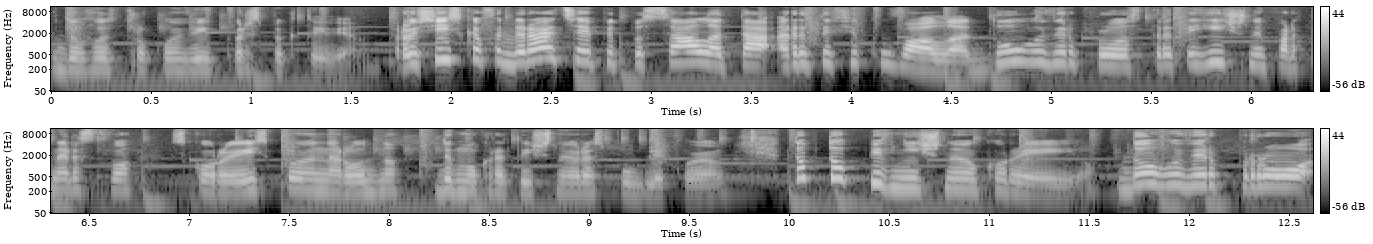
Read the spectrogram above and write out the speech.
в довгостроковій перспективі. Російська Федерація підписала та ратифікувала договір про стратегічне партнерство з Корейською Народно-Демократичною Республікою, тобто Північною Кореєю. Договір про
